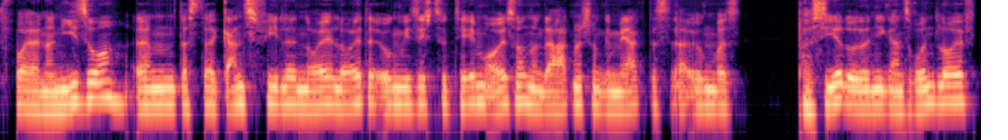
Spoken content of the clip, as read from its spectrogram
vorher noch nie so, ähm, dass da ganz viele neue Leute irgendwie sich zu Themen äußern und da hat man schon gemerkt, dass da irgendwas passiert oder nie ganz rund läuft.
